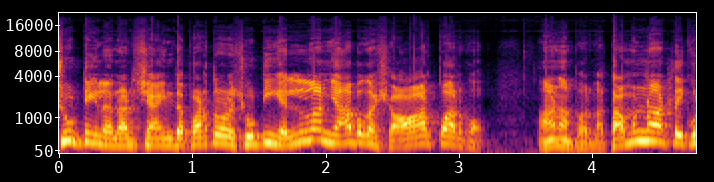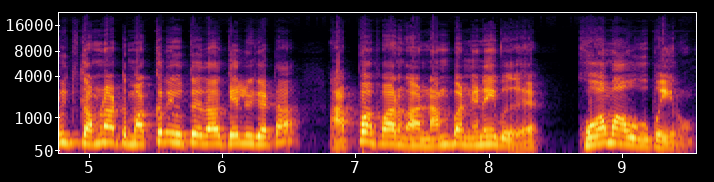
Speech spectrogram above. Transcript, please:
ஷூட்டிங்கில் நடித்தேன் இந்த படத்தோட ஷூட்டிங் எல்லாம் ஞாபகம் ஷார்ப்பாக இருக்கும். ஆனால் பாருங்கள் தமிழ்நாட்டை குறித்து தமிழ்நாட்டு மக்களை குறித்து ஏதாவது கேள்வி கேட்டால் அப்போ பாருங்கள் நம்ம நினைவு கோமாவுக்கு போயிடும்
